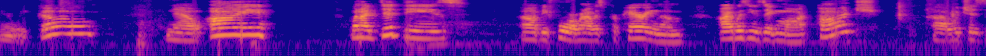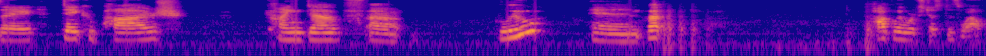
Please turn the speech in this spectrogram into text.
Here we go. Now I when I did these uh, before, when I was preparing them, I was using Mod Podge uh, which is a decoupage kind of uh, glue, and but hot glue works just as well.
